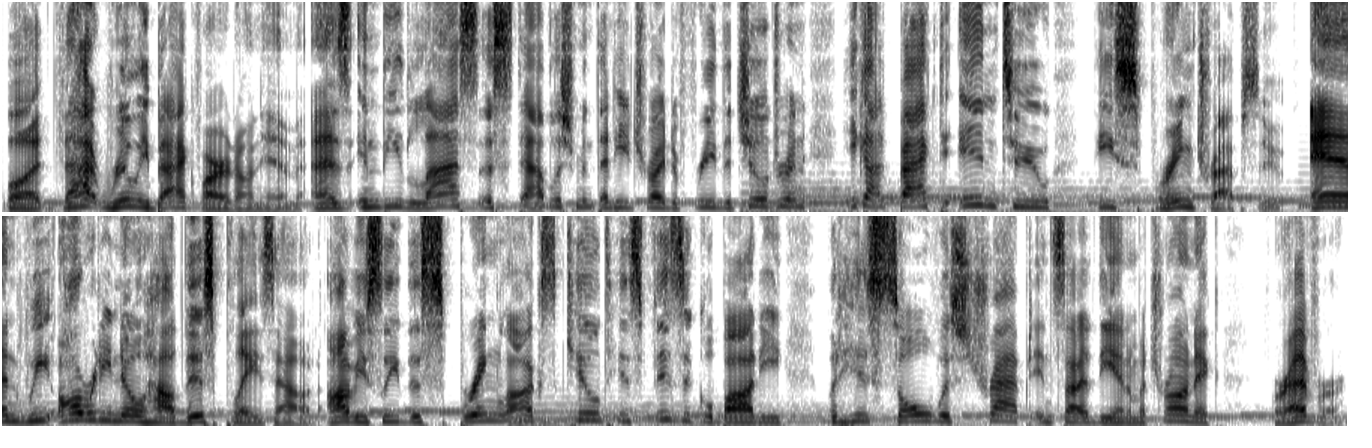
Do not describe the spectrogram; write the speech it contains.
But that really backfired on him, as in the last establishment that he tried to free the children, he got backed into the Springtrap suit. And we already know how this plays out. Obviously, the spring locks killed his physical body, but his soul was trapped inside the animatronic forever.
